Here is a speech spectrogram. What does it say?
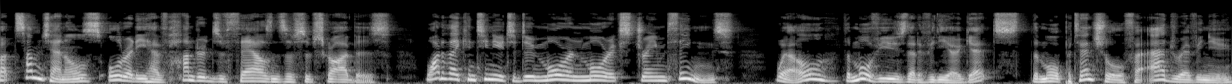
But some channels already have hundreds of thousands of subscribers. Why do they continue to do more and more extreme things? Well, the more views that a video gets, the more potential for ad revenue.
